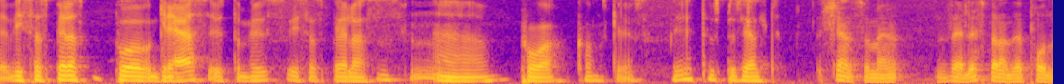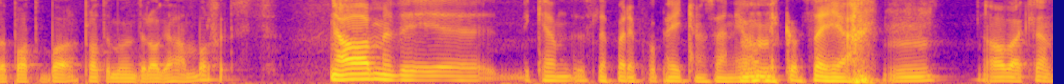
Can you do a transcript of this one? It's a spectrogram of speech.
Eh, vissa spelas på gräs utomhus, vissa spelas eh, på konstgräs. Det är lite speciellt. Det känns som en väldigt spännande podd att prata, bara prata om underlag i handboll faktiskt. Ja, men vi, eh, vi kan släppa det på Patreon sen. Jag har mycket att säga. Mm. Ja, verkligen.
